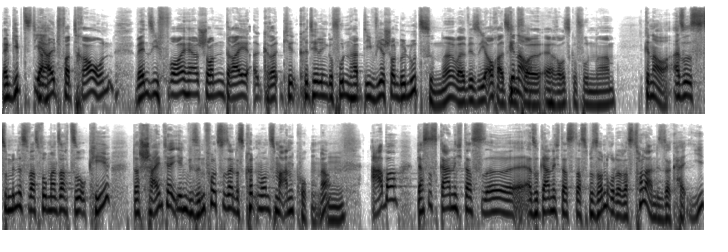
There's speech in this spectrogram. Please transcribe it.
dann gibt es dir Ja. halt Vertrauen, wenn sie vorher schon drei äh, Kriterien gefunden hat, die wir schon benutzen, ne? weil wir sie auch als Genau. sinnvoll herausgefunden haben. Genau, also es ist zumindest was, wo man sagt, so, okay, das scheint ja irgendwie sinnvoll zu sein, das könnten wir uns mal angucken. Ne? Aber das ist gar nicht das, äh, also gar nicht das, das Besondere oder das Tolle an dieser KI.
